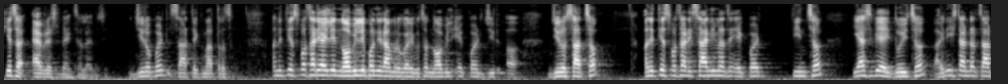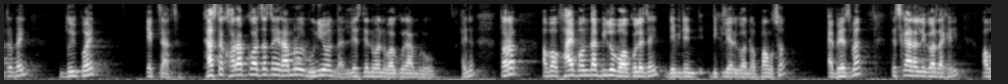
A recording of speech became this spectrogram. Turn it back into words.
के छ? एभरेस्ट ब्याङ्क छ हेर्नु चाहिँ जिरो पोइन्ट सात एक मात्र छ। अनि त्यस पछाडि अहिले नबिलले पनि राम्रो गरेको छ। नबिल एक पोइन्ट जिरो जिरो सात छ। अनि त्यस पछाडि सानीमा चाहिँ एक पोइन्ट तिन छ। एसबिआई दुई छ होइन? स्ट्यान्डर्ड चार्टर ब्याङ्क दुई पोइन्ट एक चार छ। खास त खराब कर्जा चाहिँ राम्रो हुने हो नि त। लेस देन वान भएको राम्रो हो होइन? तर अब फाइभभन्दा बिलो भएकोले चाहिँ डेभिडेन्ड डिक्लेयर गर्न पाउँछ एभरेजमा। त्यस कारणले गर्दाखेरि अब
